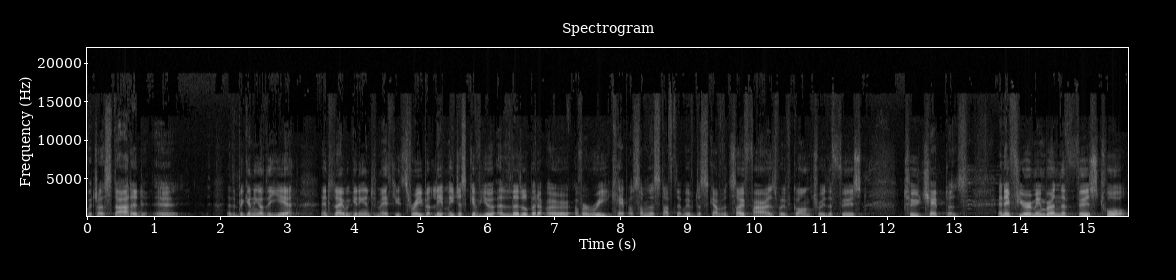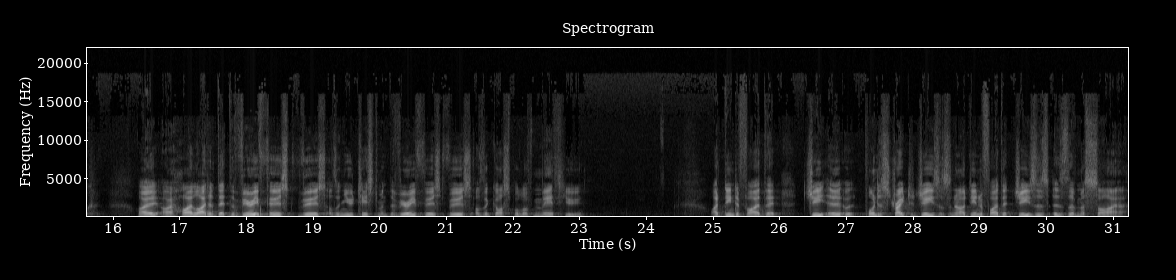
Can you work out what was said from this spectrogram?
which I started uh, at the beginning of the year. And today we're getting into Matthew 3. But let me just give you a little bit of a, of a recap of some of the stuff that we've discovered so far as we've gone through the first two chapters. And if you remember in the first talk, I, I, highlighted that the very first verse of the New Testament, the very first verse of the Gospel of Matthew, identified that, G, uh, pointed straight to Jesus and identified that Jesus is the Messiah,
